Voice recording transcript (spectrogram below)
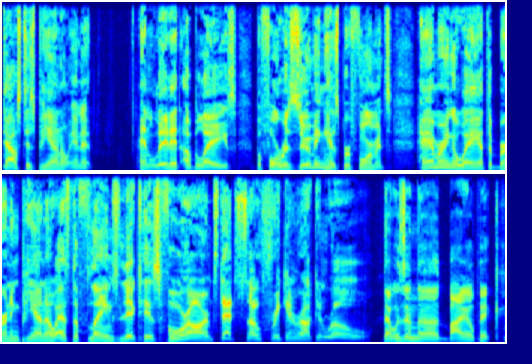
doused his piano in it, and lit it ablaze before resuming his performance, hammering away at the burning piano as the flames licked his forearms. That's so freaking rock and roll. That was in the biopic,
